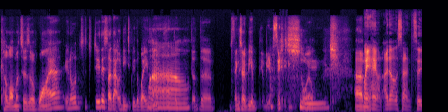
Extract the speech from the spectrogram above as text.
kilometers of wire in order to do this. Like that would need to be the wavelength Wow. of, the, of the thing. So it'd be a, it'd be a That's big coil. huge. Um, Wait, hang on. I don't understand. So,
